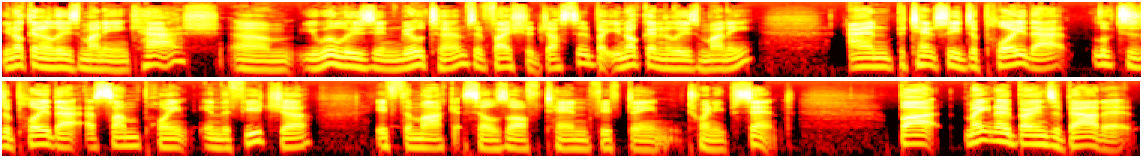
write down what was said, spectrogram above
you're not going to lose money in cash. Um, you will lose in real terms, inflation adjusted, but you're not going to lose money and potentially deploy that, look to deploy that at some point in the future if the market sells off 10, 15, 20%. But make no bones about it,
